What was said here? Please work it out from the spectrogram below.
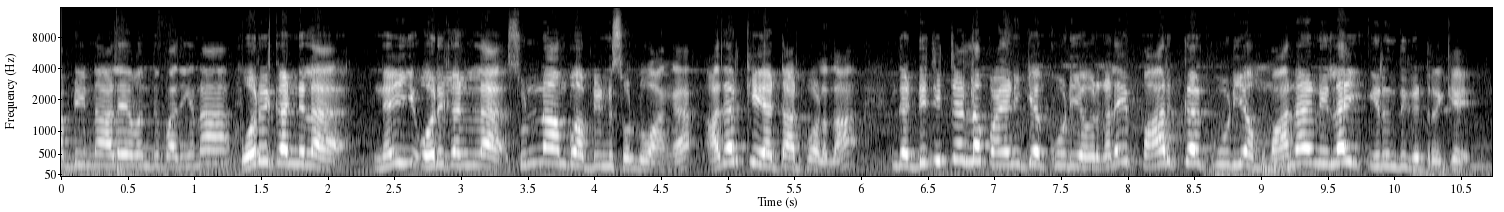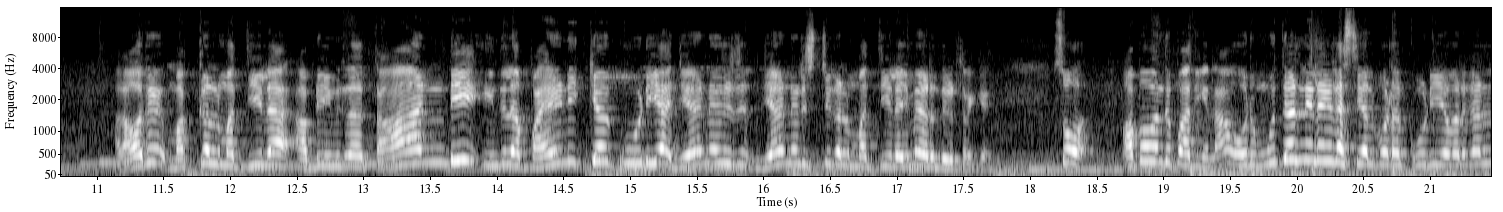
அப்படின்னாலே வந்து பார்த்தீங்கன்னா ஒரு கண்ணில் நெய் ஒரு கண்ணில் சுண்ணாம்பு அப்படின்னு சொல்லுவாங்க. அதற்கு ஏற்றாற் போல தான் இந்த டிஜிட்டலில் பயணிக்கக்கூடியவர்களை பார்க்கக்கூடிய மனநிலை இருந்துகிட்டு இருக்கு. அதாவது மக்கள் மத்தியில் அப்படிங்கிறத தாண்டி இதில் பயணிக்கக்கூடிய ஜேர்னலிஸ்ட் ஜேர்னலிஸ்ட்டுகள் மத்தியிலையுமே இருந்துகிட்டு இருக்கு. ஸோ அப்போ வந்து பார்த்தீங்கன்னா ஒரு முதல் நிலையில் செயல்படக்கூடியவர்கள்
